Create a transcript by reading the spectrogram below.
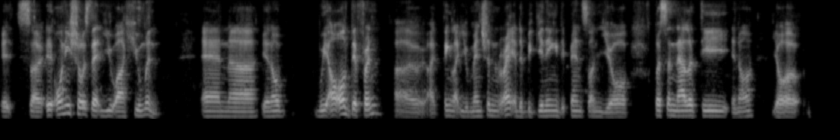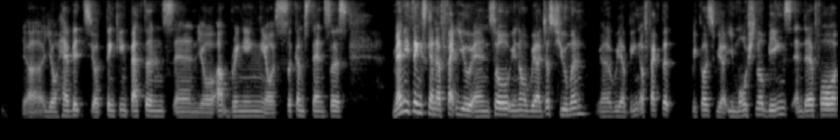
it's uh, it only shows that you are human, and uh, you know we are all different. Uh, I think, like you mentioned right at the beginning, depends on your personality. You know your uh, your habits, your thinking patterns, and your upbringing, your circumstances. Many things can affect you, and so you know we are just human. Uh, we are being affected because we are emotional beings, and therefore,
